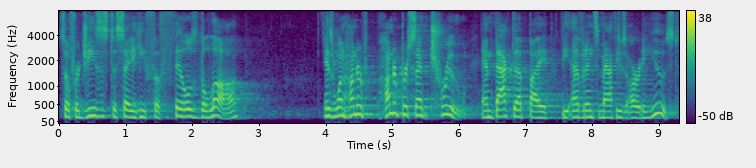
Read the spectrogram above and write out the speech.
So for Jesus to say he fulfills the law is 100%, 100% true and backed up by the evidence Matthew's already used.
